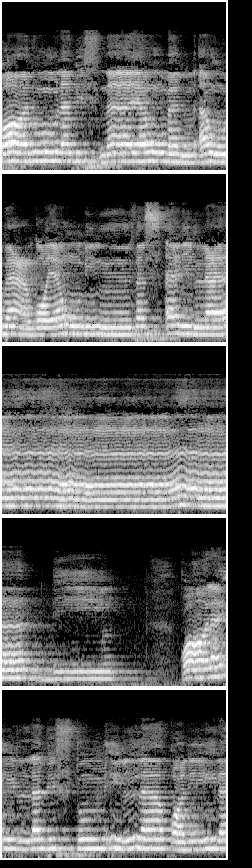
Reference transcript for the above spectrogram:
قالوا لبثنا يوما أو بعض يوم فاسأل العادين. قال إن لبثتم إلا قليلا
